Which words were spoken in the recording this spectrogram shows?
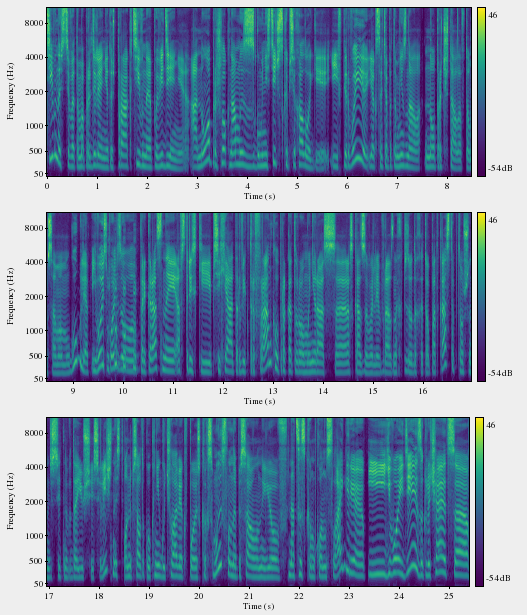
проактивности в этом определении, то есть проактивное поведение, оно пришло к нам из гуманистической психологии. И впервые, я, кстати, об этом не знала, но прочитала в том самом Гугле, его использовал прекрасный австрийский психиатр Виктор Франкл, про которого мы не раз э, рассказывали в разных эпизодах этого подкаста, потому что он действительно выдающаяся личность. Он написал такую книгу «Человек в поисках смысла», написал он ее в нацистском концлагере, и его идея заключается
